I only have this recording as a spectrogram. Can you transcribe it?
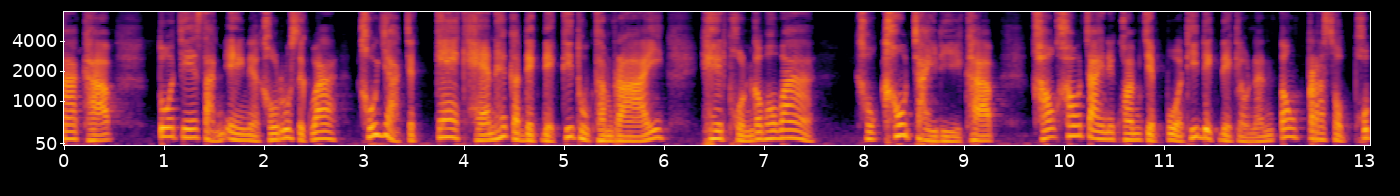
มากๆครับ ตัวเจสันเองเนี่ยเขารู้สึกว่าเขาอยากจะแก้แค้นให้กับเด็กๆ ที่ถูกทำร้าย เหตุผลก็เพราะว่าเขาเข้าใจดีครับเขาเข้าใจในความเจ็บปวดที่เด็กๆ เหล่านั้นต้องประสบพบ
